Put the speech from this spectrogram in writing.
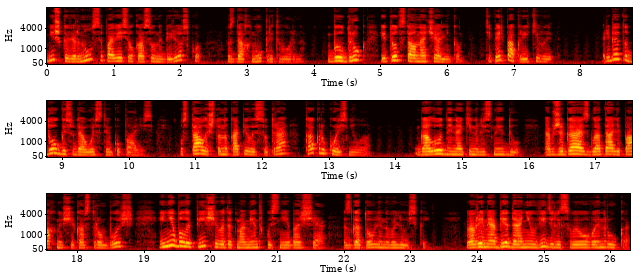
Мишка вернулся, повесил косу на березку, вздохнул притворно. Был друг, и тот стал начальником. Теперь покрикивает. Ребята долго и с удовольствием купались. Усталость, что накопилась с утра, как рукой сняло. Голодные накинулись на еду. Обжигаясь, глотали пахнущий костром борщ, и не было пищи в этот момент вкуснее борща, сготовленного Люськой. Во время обеда они увидели своего военрука.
